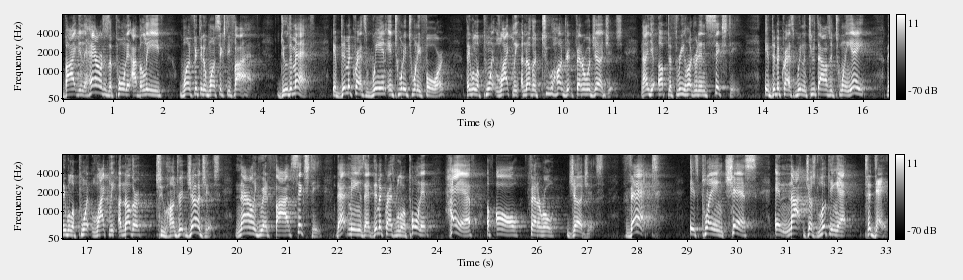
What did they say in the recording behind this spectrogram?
Biden and Harris has appointed, I believe, 150 to 165. Do the math. If Democrats win in 2024, they will appoint likely another 200 federal judges. Now you're up to 360. If Democrats win in 2028, they will appoint likely another 200 judges. Now you're at 560. That means that Democrats will have appointed half of all federal judges. That is playing chess and not just looking at today.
